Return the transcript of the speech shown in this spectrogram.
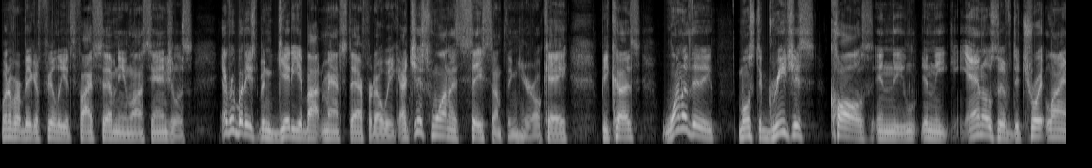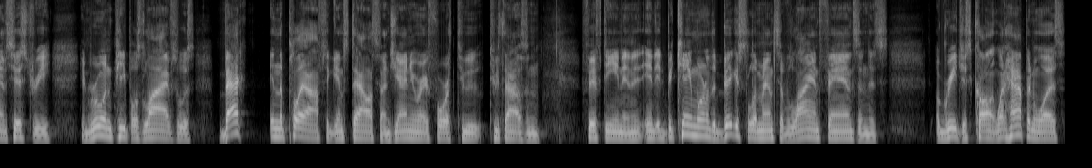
one of our big affiliates, 570 in Los Angeles, everybody's been giddy about Matt Stafford all week. I just want to say something here, okay? Because one of the most egregious calls in the in the annals of Detroit Lions history. and ruined people's lives. Was back in the playoffs against Dallas on January fourth, two, 2015, and it, it became one of the biggest laments of Lion fans and this egregious calling. What happened was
